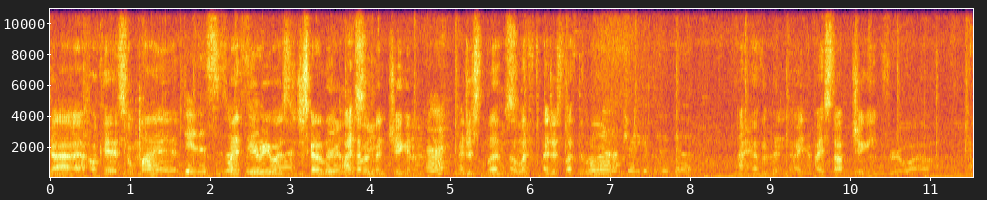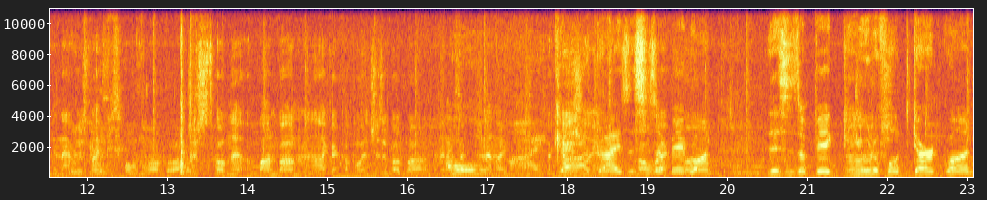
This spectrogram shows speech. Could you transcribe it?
Yeah, okay, so my Dude, this is my theory was one. you just gotta leave. I haven't been jigging them. Huh? I just left. I left. I just left it Hold on. I'm trying to get the hook up. I haven't been. I, I stopped jigging for a while, and that We're was just my. just holding them on bottom. Just holding it on bottom and then like a couple inches above bottom, and then, Oh and then like my occasionally god, I'll- guys, this I'll is a big one. This is a big, oh, beautiful, dark one.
